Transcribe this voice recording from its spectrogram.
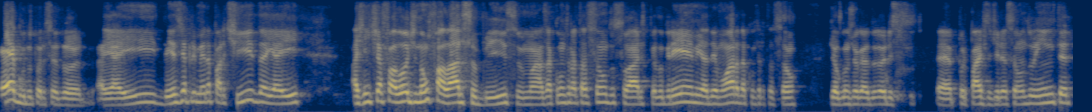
ego do torcedor. E aí, desde a primeira partida, e aí a gente já falou de não falar sobre isso, mas a contratação do Soares pelo Grêmio, a demora da contratação de alguns jogadores é, por parte da direção do Inter.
